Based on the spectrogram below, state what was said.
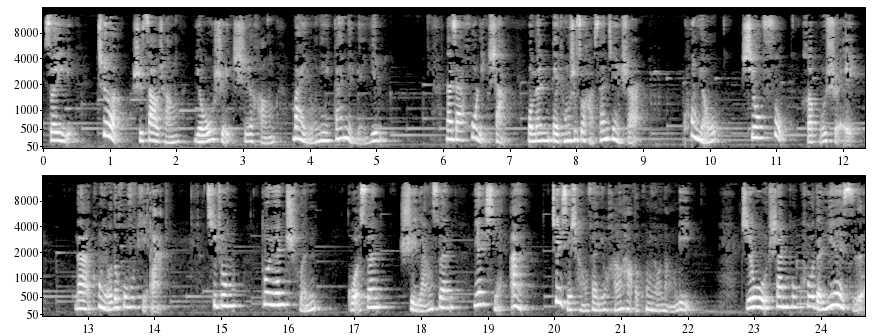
所以，这是造成油水失衡、外油内干的原因。那在护理上，我们得同时做好三件事儿：控油、修复和补水。那控油的护肤品啊，其中多元醇、果酸、水杨酸、烟酰胺这些成分有很好的控油能力。植物山布枯的叶子，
